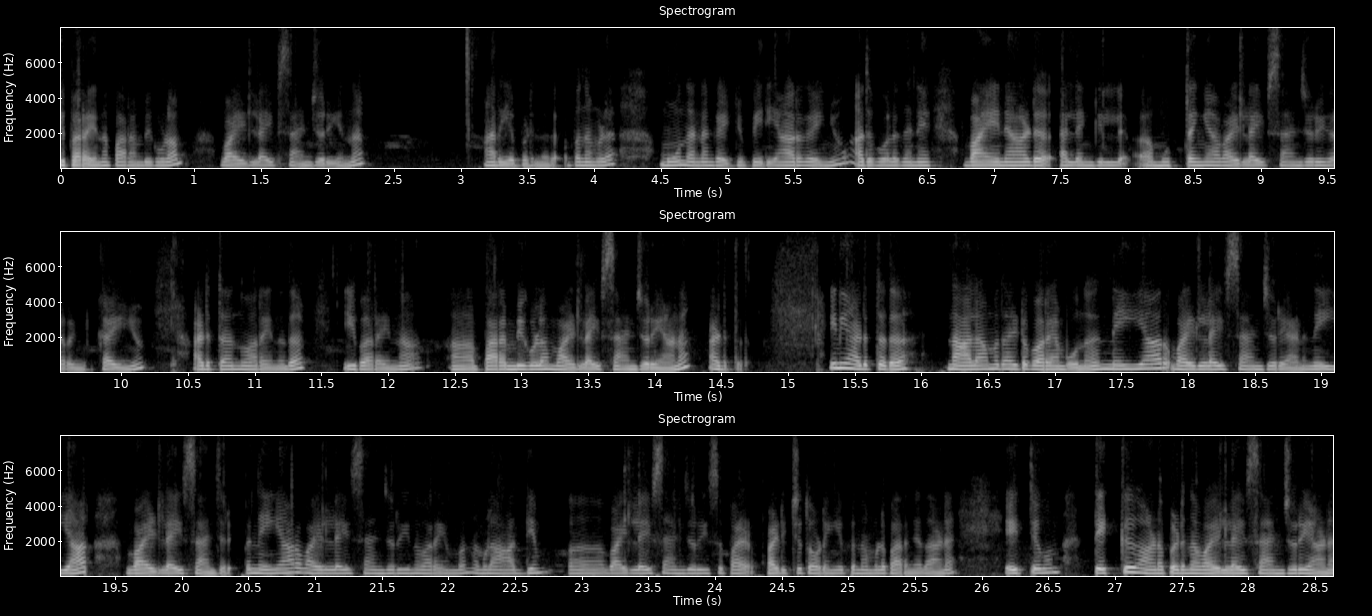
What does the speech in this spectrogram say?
ഈ പറയുന്ന പറമ്പിക്കുളം വൈൽഡ് ലൈഫ് സാഞ്ചുറി എന്ന്. അറിയപ്പെടുന്നത്. അപ്പോൾ നമ്മൾ മൂന്നെണ്ണം കഴിഞ്ഞു പെരിയാർ കഴിഞ്ഞു അതുപോലെ തന്നെ വയനാട് അല്ലെങ്കിൽ മുത്തങ്ങ വൈൽഡ് ലൈഫ് സാഞ്ചുറി കഴിഞ്ഞു. അടുത്തതെന്ന് പറയുന്നത് ഈ പറയുന്ന പറമ്പിക്കുളം വൈൽഡ് ലൈഫ് സാഞ്ചുറിയാണ് അടുത്തത്. ഇനി അടുത്തത് നാലാമതായിട്ട് പറയാൻ പോകുന്നത് നെയ്യാർ വൈൽഡ് ലൈഫ് സാഞ്ചുറിയാണ് നെയ്യാർ വൈൽഡ് ലൈഫ് സാഞ്ചുറി ഇപ്പം നെയ്യാർ വൈൽഡ് ലൈഫ് സാഞ്ചുറി എന്ന് പറയുമ്പോൾ നമ്മൾ ആദ്യം വൈൽഡ് ലൈഫ് സാഞ്ചുറീസ് പഠിച്ചു തുടങ്ങിയപ്പോൾ നമ്മൾ പറഞ്ഞതാണ് ഏറ്റവും തെക്ക് കാണപ്പെടുന്ന വൈൽഡ് ലൈഫ് സാഞ്ചുറിയാണ്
